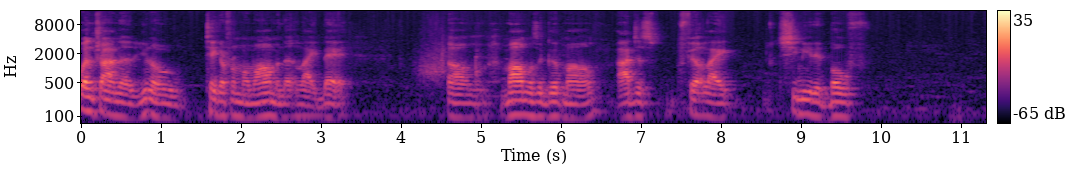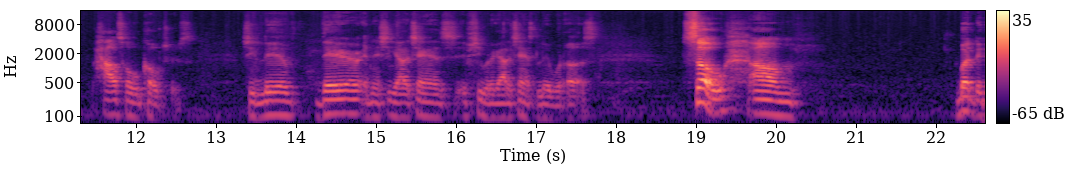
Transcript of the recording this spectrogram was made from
wasn't trying to, you know, take her from my mom or nothing like that. Um, mom was a good mom. I just felt like she needed both household cultures. She lived there, and then she got a chance if she would have got a chance to live with us. So, um, but the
